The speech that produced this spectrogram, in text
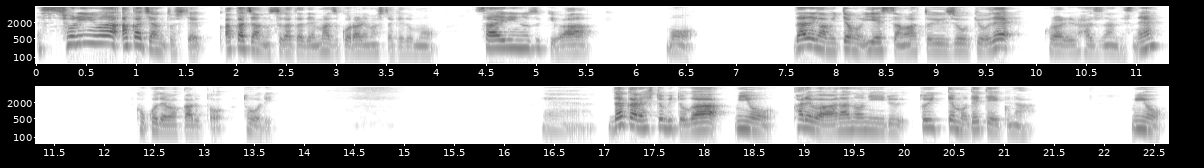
初臨は赤ちゃんとして、赤ちゃんの姿でまず来られましたけども、再臨の時は、もう、誰が見てもイエス様という状況で来られるはずなんですね。ここでわかると、通り。えーだから人々が、見よ、彼は荒野にいると言っても出ていくな。見よ、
